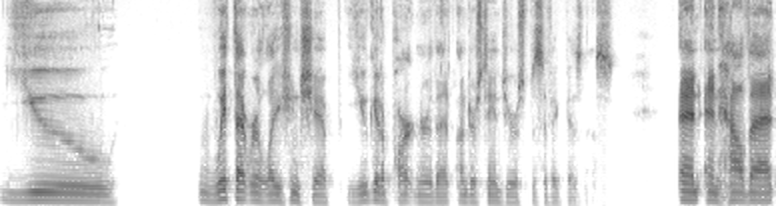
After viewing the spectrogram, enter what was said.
you with that relationship, you get a partner that understands your specific business. And and how that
